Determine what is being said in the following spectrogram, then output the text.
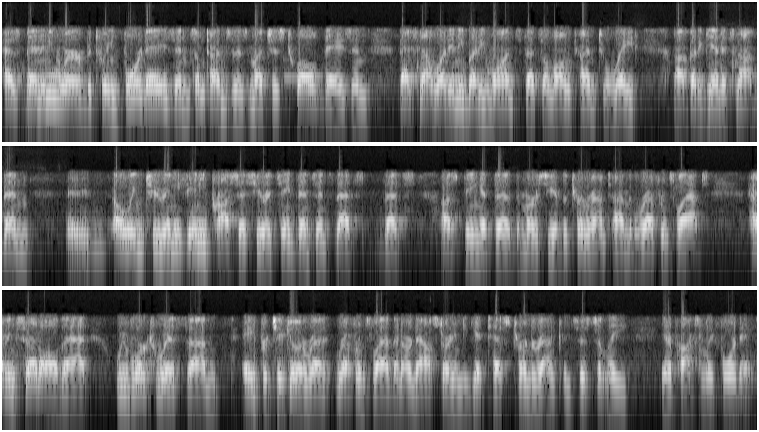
has been anywhere between four days and sometimes as much as 12 days, and that's not what anybody wants. That's a long time to wait. Uh, but again, it's not been uh, owing to any any process here at St. Vincent's. That's that's us being at the the mercy of the turnaround time of the reference labs. Having said all that, we've worked with um, a particular re- reference lab and are now starting to get tests turned around consistently in approximately four days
